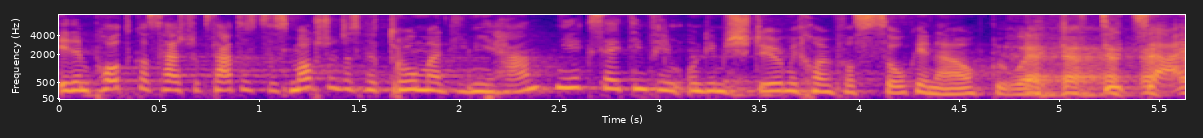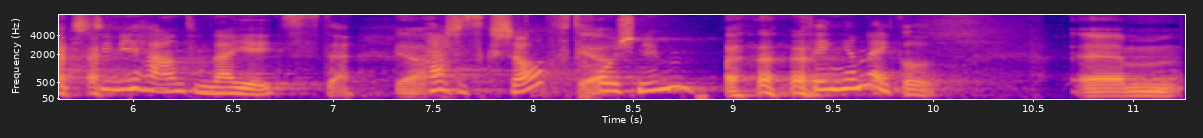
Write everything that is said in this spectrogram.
In dem Podcast hast du gesagt, dass du das machst und dass man darum auch deine Hände nie sieht im Film. Und im Stürm, ich habe einfach so genau geschaut. Du zeigst deine Hände und auch jetzt. Ja. Hast du es geschafft? Ja. Kannst du nicht mehr Fingernägel? Ähm,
